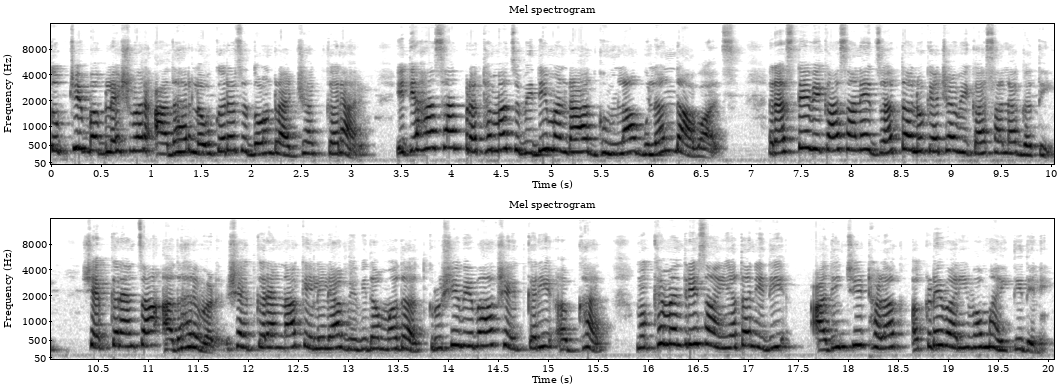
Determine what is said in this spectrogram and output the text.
तुपची बबलेश्वर आधार लवकरच दोन राज्यात करार. इतिहासात प्रथमच विधिमंडळात घुमला बुलंद आवाज. रस्ते विकासाने जत तालुक्याच्या विकासाला गती. शेतकऱ्यांचा आधारवड शेतकऱ्यांना केलेल्या विविध मदत कृषी विभाग शेतकरी अपघात मुख्यमंत्री सहाय्यता निधी आदींची ठळक आकडेवारी व माहिती देणे.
